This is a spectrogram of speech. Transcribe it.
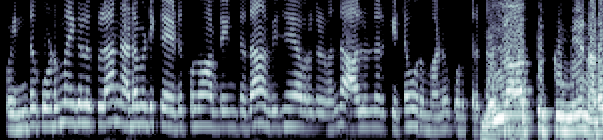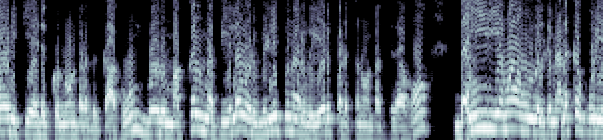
இப்போ இந்த கொடுமைகளுக்கெல்லாம் நடவடிக்கை எடுக்கணும் அப்படின்றதான் விஜய் அவர்கள் வந்து ஆளுநர் கிட்ட ஒரு மனு கொடுத்திருக்காங்க. எல்லாத்துக்குமே நடவடிக்கை எடுக்கணும்ன்றதுக்காகவும் ஒரு மக்கள் மத்தியில ஒரு விழிப்புணர்வு ஏற்படுத்தணுன்றதுக்காகவும் தைரியமா உங்களுக்கு நடக்கக்கூடிய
